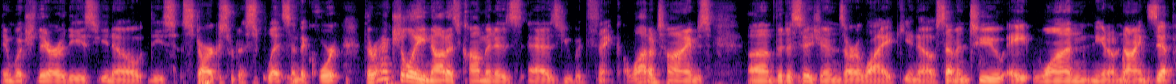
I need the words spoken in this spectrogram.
in which there are these you know these stark sort of splits in the court, they're actually not as common as as you would think. A lot of times, uh, the decisions are like you know seven two eight one you know nine zip.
